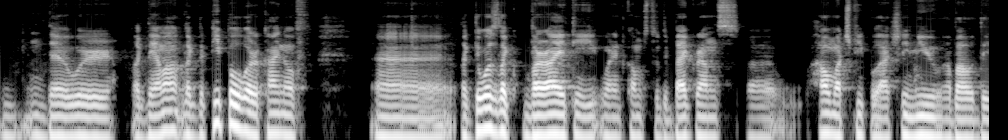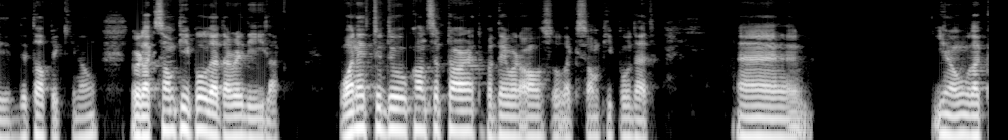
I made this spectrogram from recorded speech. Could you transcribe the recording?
there were like the amount like the people were kind of uh like there was like variety when it comes to the backgrounds uh how much people actually knew about the the topic you know there were like some people that already like wanted to do concept art but there were also like some people that uh you know like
